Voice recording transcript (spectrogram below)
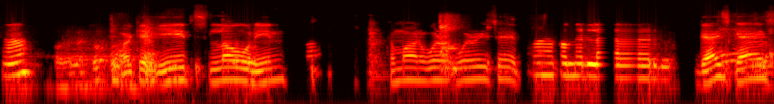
Select. Okay, it's loading. Come on, where where is it? Guys, guys,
